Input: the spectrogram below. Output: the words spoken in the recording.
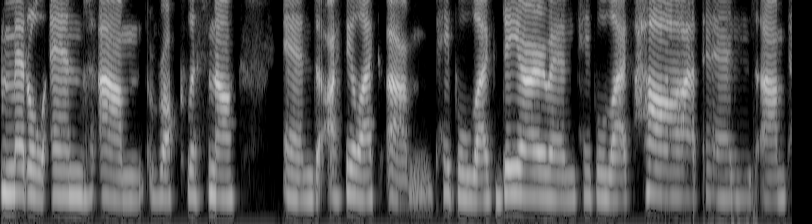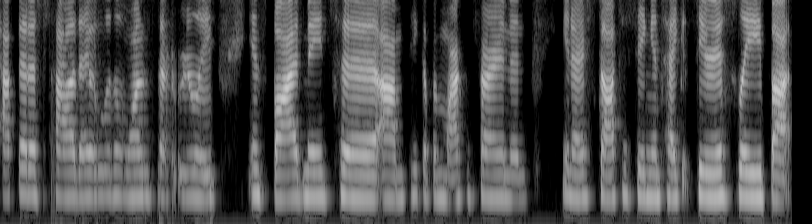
metal and um, rock listener and I feel like um, people like Dio and people like Heart and um, Pat Benatar, they were the ones that really inspired me to um, pick up a microphone and you know start to sing and take it seriously. But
